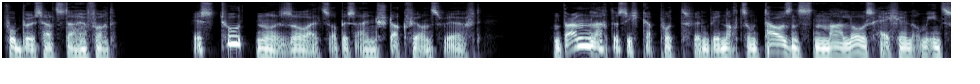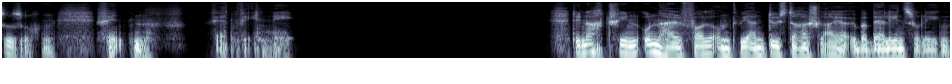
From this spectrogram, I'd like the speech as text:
fuhr Bösherz daher fort. Es tut nur so, als ob es einen Stock für uns wirft. Und dann lacht es sich kaputt, wenn wir noch zum tausendsten Mal loshecheln, um ihn zu suchen. Finden werden wir ihn nie. Die Nacht schien unheilvoll und wie ein düsterer Schleier über Berlin zu liegen.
